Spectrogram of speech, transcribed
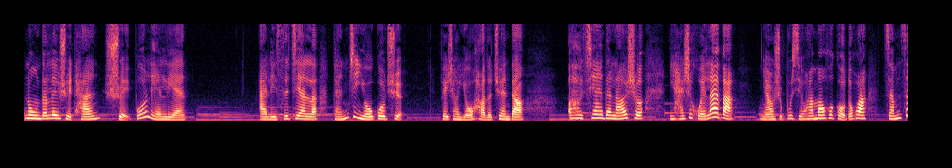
弄得泪水潭水波连连。爱丽丝见了，赶紧游过去。非常友好的劝道：“哦，亲爱的老鼠，你还是回来吧。你要是不喜欢猫和狗的话，咱们再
